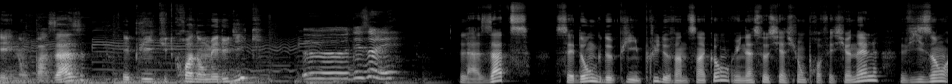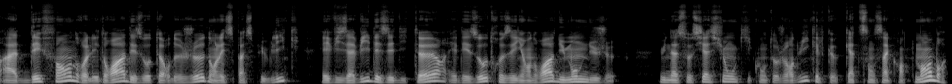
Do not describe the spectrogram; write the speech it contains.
et non pas Zaz. Et puis tu te crois dans mes ludiques Euh, désolé. La ZATS, c'est donc depuis plus de 25 ans une association professionnelle visant à défendre les droits des auteurs de jeux dans l'espace public et vis-à-vis des éditeurs et des autres ayants droit du monde du jeu. Une association qui compte aujourd'hui quelques 450 membres,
